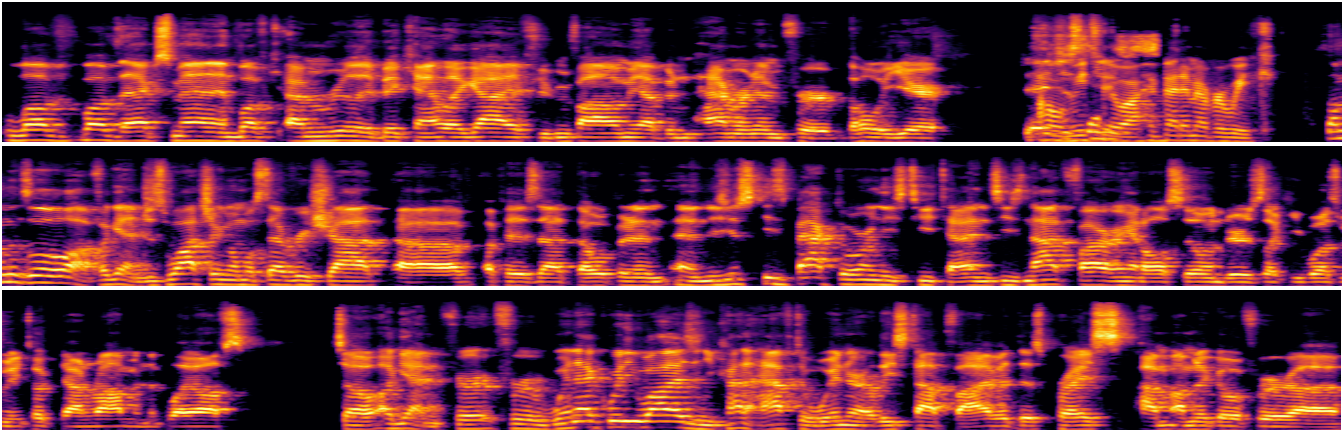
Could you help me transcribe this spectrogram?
love love the X Men and love. I'm really a big Cantlay guy. If you've been following me, I've been hammering him for the whole year. It's oh, me too. I bet him every week. Something's a little off. Again, just watching almost every shot uh, of his at the Open, and, and he's just he's backdooring these T10s. He's not firing at all cylinders like he was when he took down Rahm in the playoffs. So again, for for win equity wise, and you kind of have to win or at least top five at this price. I'm I'm going to go for uh,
